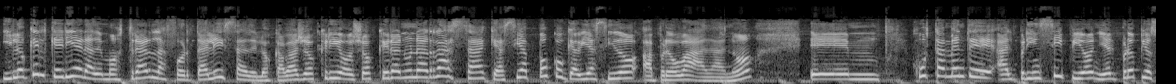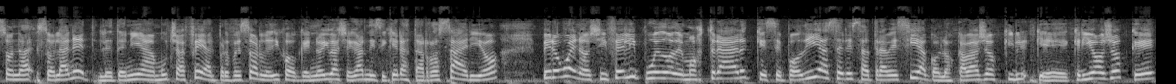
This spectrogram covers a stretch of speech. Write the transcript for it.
Y lo que él quería era demostrar la fortaleza de los caballos criollos, que eran una raza que hacía poco que había sido aprobada, ¿no? Eh, justamente al principio ni el propio Solanet le tenía mucha fe al profesor, le dijo que no iba a llegar ni siquiera hasta Rosario, pero bueno, Gifeli pudo demostrar que se podía hacer esa travesía con los caballos criollos que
